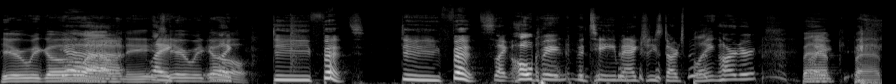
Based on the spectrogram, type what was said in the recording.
Here we go, yeah, Alaniz. like- Here we go. Like defense, defense. Like hoping the team actually starts playing harder. bam, like, bam,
